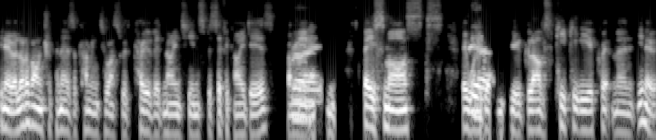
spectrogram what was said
you know a lot of entrepreneurs are coming to us with COVID nineteen specific ideas. I right. mean, face masks, they want yeah. to do gloves, PPE equipment, you know.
